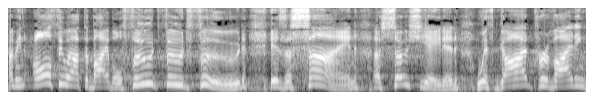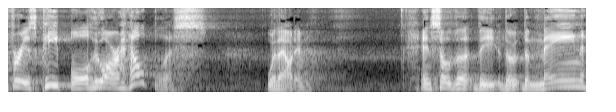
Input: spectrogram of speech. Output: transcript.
I mean, all throughout the Bible, food, food, food is a sign associated with God providing for his people who are helpless without him. And so the, the, the, the, main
